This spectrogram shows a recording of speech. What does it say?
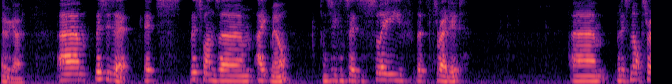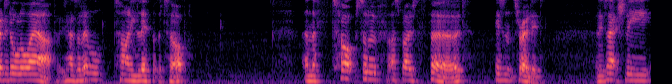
There we go. Um, this is it. It's this one's um, eight mil. As you can see, it's a sleeve that's threaded, um, but it's not threaded all the way up. It has a little tiny lip at the top, and the top sort of, I suppose, third isn't threaded, and it's actually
